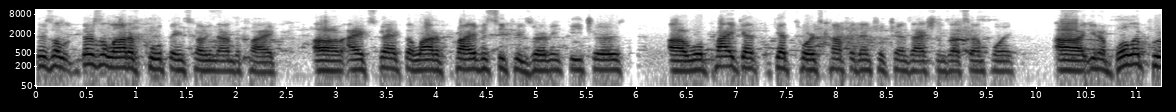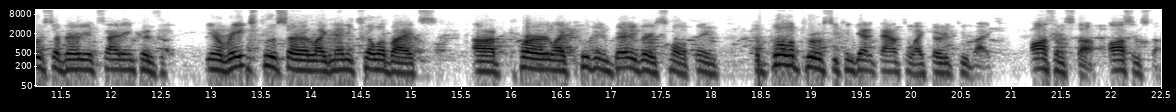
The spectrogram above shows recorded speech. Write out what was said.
there's a there's a lot of cool things coming down the pipe. Um, I expect a lot of privacy preserving features. Uh, we'll probably get get towards confidential transactions at some point. Uh, you know, bulletproofs are very exciting because you know range proofs are like many kilobytes uh, per like proving very very small things. The bulletproofs you can get it down to like 32 bytes. Awesome stuff. Awesome stuff.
